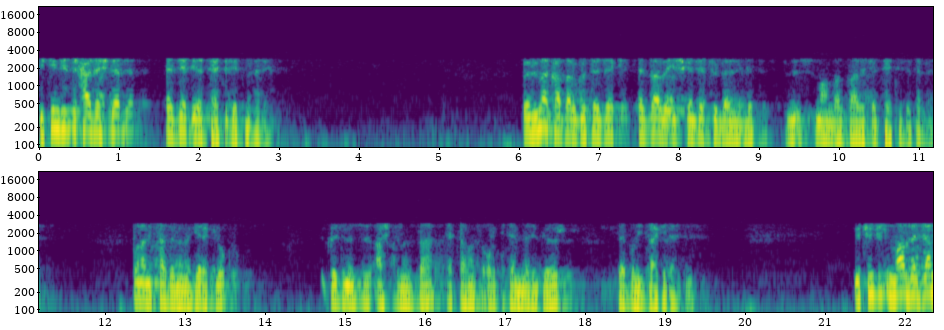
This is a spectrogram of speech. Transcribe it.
İkincisi kardeşler eziyet ile tehdit etmeleri ölüme kadar götürecek eza ve işkence türlerini Müslümanlar davete tehdit ederler. Buna misal vermeme gerek yok. Gözünüzü açtığınızda etrafınızda olup bitenleri görür ve bunu idrak edersiniz. Üçüncüsü mal ve can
